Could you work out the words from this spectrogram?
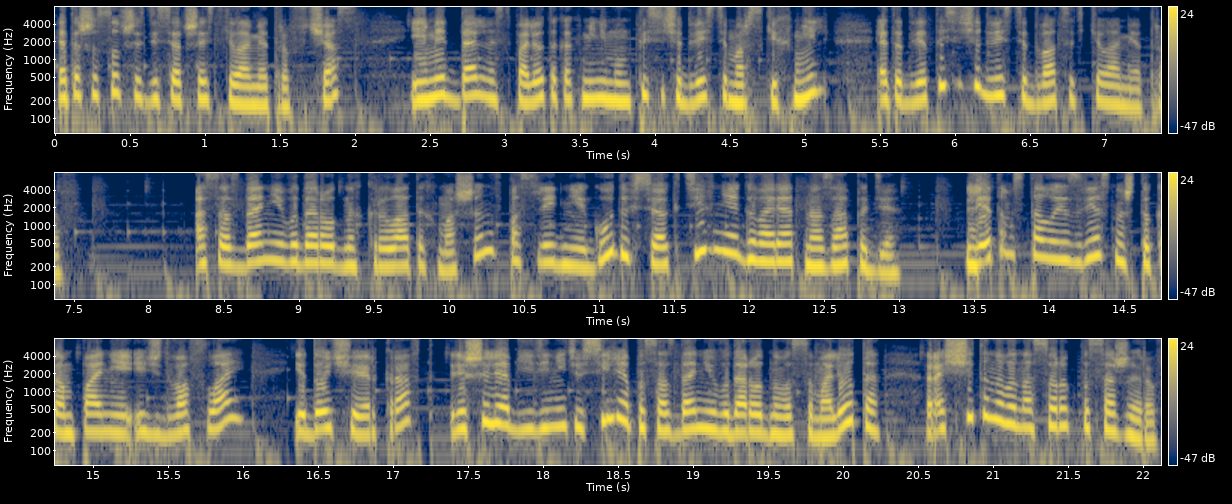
это 666 км в час, и иметь дальность полета как минимум 1200 морских миль, это 2220 км. О создании водородных крылатых машин в последние годы все активнее говорят на Западе. Летом стало известно, что компания H2Fly и Deutsche Aircraft решили объединить усилия по созданию водородного самолета, рассчитанного на 40 пассажиров.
